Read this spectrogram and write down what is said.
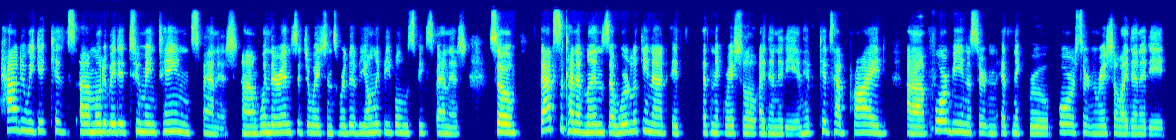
how do we get kids uh, motivated to maintain Spanish uh, when they're in situations where they're the only people who speak Spanish? So that's the kind of lens that we're looking at ethnic racial identity. And if kids have pride uh, for being a certain ethnic group or certain racial identity,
